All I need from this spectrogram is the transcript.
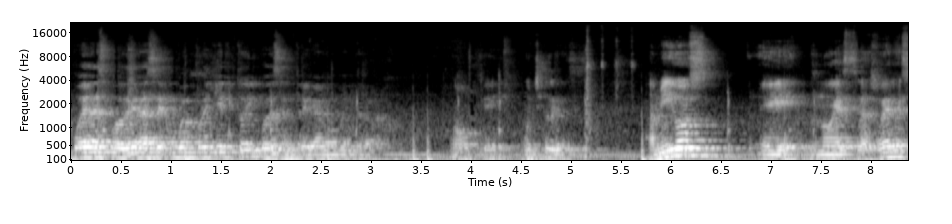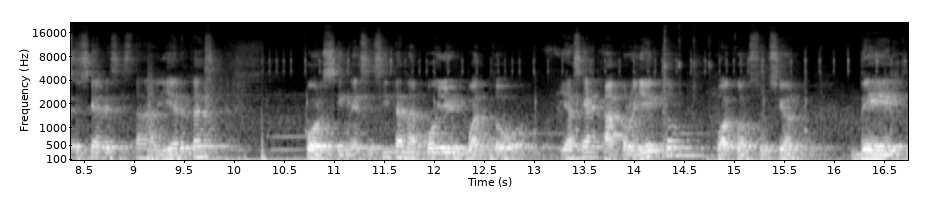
puedas poder hacer un buen proyecto y puedas entregar un buen trabajo. Ok, muchas gracias. Amigos, eh, nuestras redes sociales están abiertas por si necesitan apoyo en cuanto ya sea a proyecto o a construcción, de,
